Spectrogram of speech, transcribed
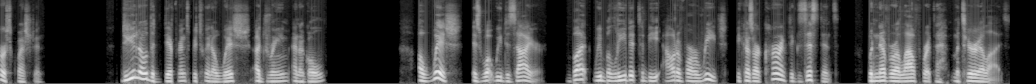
First question Do you know the difference between a wish, a dream, and a goal? A wish is what we desire, but we believe it to be out of our reach because our current existence would never allow for it to materialize.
